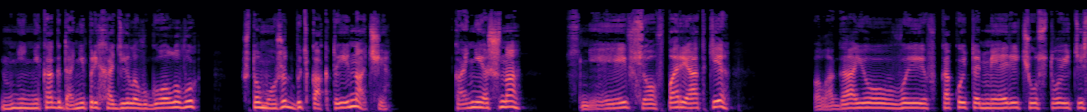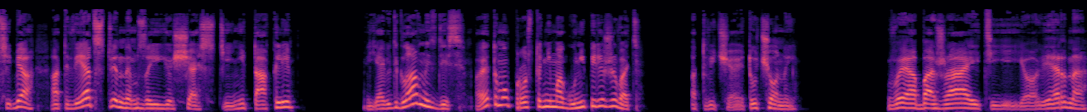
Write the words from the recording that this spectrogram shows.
Мне никогда не приходило в голову, что может быть как-то иначе. «Конечно, с ней все в порядке», Полагаю, вы в какой-то мере чувствуете себя ответственным за ее счастье, не так ли? Я ведь главный здесь, поэтому просто не могу не переживать, отвечает ученый. Вы обожаете ее, верно?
